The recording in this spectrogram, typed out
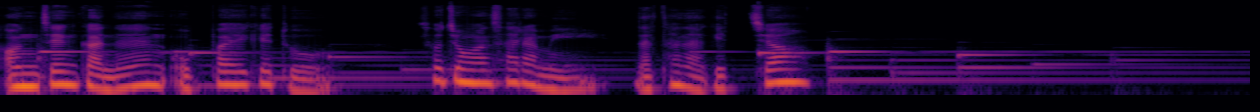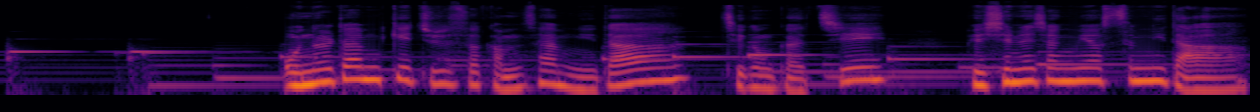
언젠가는 오빠에게도 소중한 사람이 나타나겠죠? 오늘도 함께 해주셔서 감사합니다. 지금까지 배신의 장미였습니다.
